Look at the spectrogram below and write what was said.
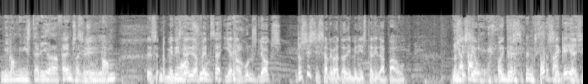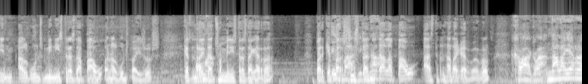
mira el Ministeri de Defensa, que és un nom... És Ministeri de. Defensa i en alguns llocs... No sé si s'ha arribat a dir Ministeri de Pau. No I sé si... ataque. Oi que sí? Pot ser que hi hagi alguns ministres de pau en alguns països? Que en Home. realitat són ministres de guerra? Perquè per bàsic, sustentar no? la pau has d'anar a la guerra, no? Clar, clar, anar a la guerra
